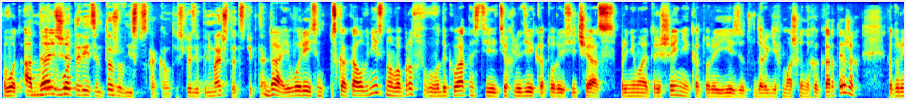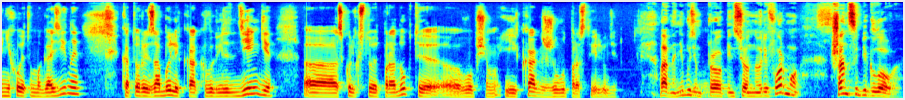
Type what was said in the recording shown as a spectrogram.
Вот, а ну, дальше... Его рейтинг тоже вниз поскакал. То есть люди понимают, что это спектакль. Да, его рейтинг поскакал вниз, но вопрос в адекватности тех людей, которые сейчас принимают решения, которые ездят в дорогих машинах и кортежах, которые не ходят в магазины, которые забыли, как выглядят деньги, э, сколько стоят продукты, э, в общем, и как живут простые люди. Ладно, не будем про пенсионную реформу. Шансы Беглова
